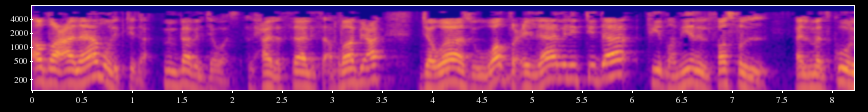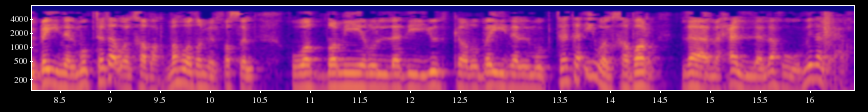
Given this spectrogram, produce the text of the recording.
أضع لام الابتداء. من باب الجواز. الحالة الثالثة الرابعة جواز وضع لام الابتداء في ضمير الفصل. المذكور بين المبتدأ والخبر. ما هو ضمير الفصل؟ هو الضمير الذي يذكر بين المبتدأ والخبر. لا محل له من الإعراب.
